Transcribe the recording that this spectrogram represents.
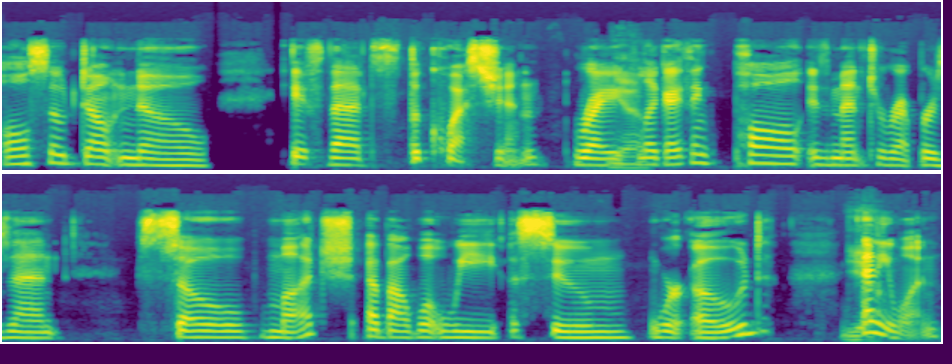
also don't know if that's the question, right? Yeah. Like I think Paul is meant to represent so much about what we assume we're owed Yeah. anyone.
